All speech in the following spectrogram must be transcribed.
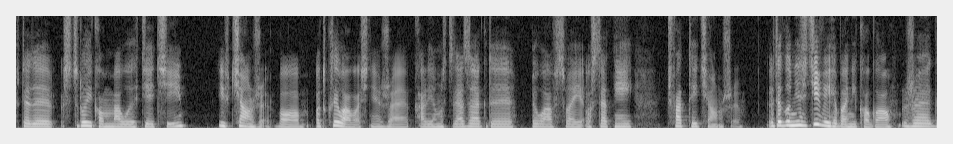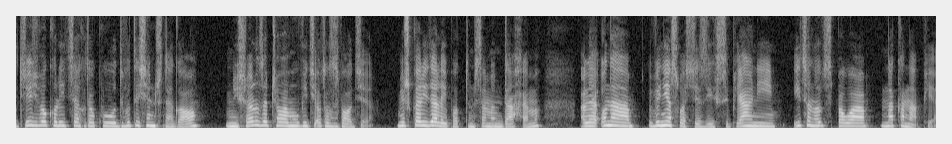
wtedy z trójką małych dzieci i w ciąży, bo odkryła właśnie, że Kalium zdradza, gdy była w swojej ostatniej, czwartej ciąży. Dlatego nie zdziwi chyba nikogo, że gdzieś w okolicach roku 2000 Michelle zaczęła mówić o rozwodzie. Mieszkali dalej pod tym samym dachem, ale ona wyniosła się z ich sypialni i co noc spała na kanapie.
